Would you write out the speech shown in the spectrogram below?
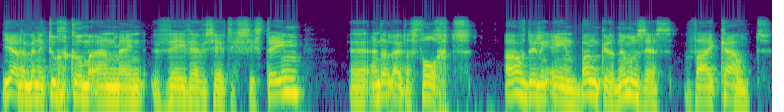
Ja, dan ben ik toegekomen aan mijn V75 systeem uh, en dat luidt als volgt. Afdeling 1, banker nummer 6, Viscount.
